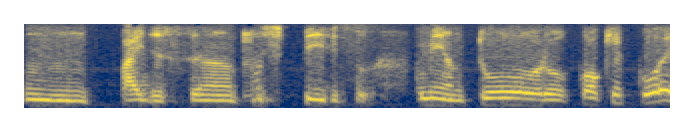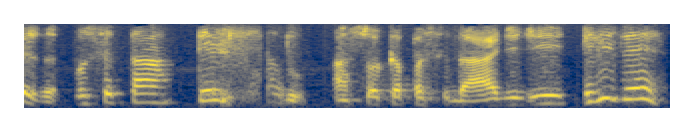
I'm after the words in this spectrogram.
um pai de santo, um espírito, um mentor ou qualquer coisa, você está terceando a sua capacidade de, de viver.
